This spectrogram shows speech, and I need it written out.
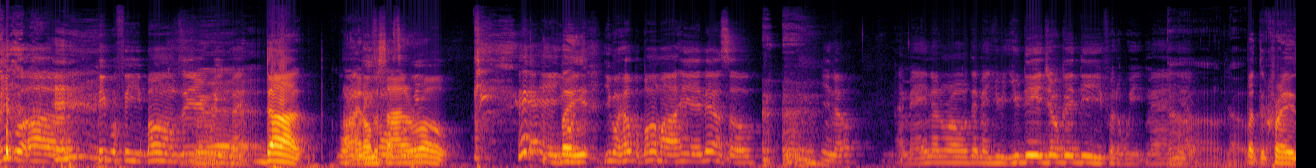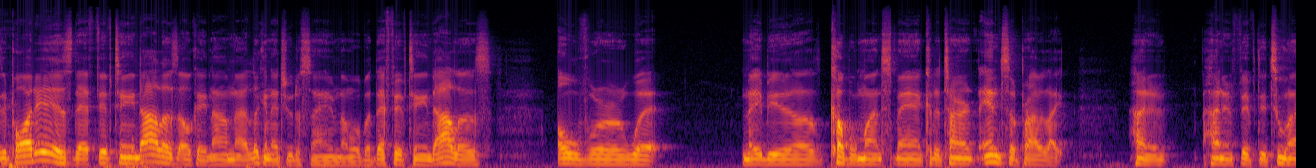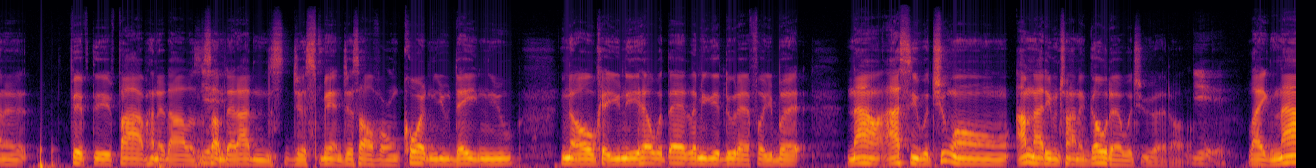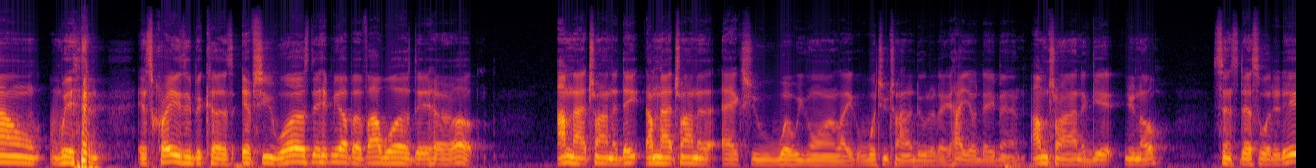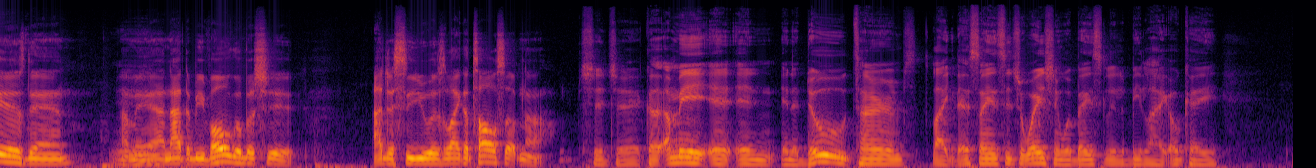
people, uh, people feed bums every week, man. Dog, Well, right on the side of the a road. Hey, you, But gonna, you- you gonna help a bum out here and there, so you know. I mean, ain't nothing wrong with that, man. You you did your good deed for the week, man. You know. Oh, no. But the crazy part is that fifteen dollars. Okay, now I'm not looking at you the same number, but that fifteen dollars over what maybe a couple months span could have turned into probably like 100, 150, 250, 500 dollars or Yeah. something that I just spent just off on courting you, dating you. You know, okay, you need help with that. Let me get do that for you. But now I see what you on. I'm not even trying to go there with you at all. Yeah. Like now, when it's crazy because if she was to hit me up, if I was to hit her up, I'm not trying to date. I'm not trying to ask you where we going. Like what you trying to do today? How your day been? I'm trying to get you know, since that's what it is. Then I mean, not to be vulgar, but shit, I just see you as like a toss up now. Shit, yeah. Cause I mean, in in in a dude terms, like that same situation would basically be like, okay,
